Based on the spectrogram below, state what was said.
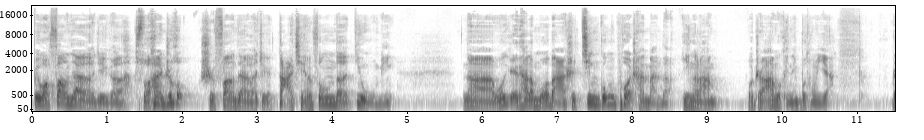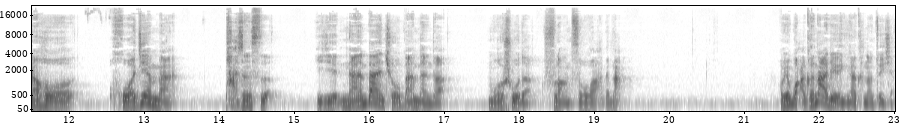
被我放在了这个索汉之后，是放在了这个大前锋的第五名。那我给他的模板是进攻破产版的英格拉姆，我知道阿姆肯定不同意啊。然后火箭版帕森斯，以及南半球版本的魔术的弗朗茨瓦格纳。我觉得瓦格纳这个应该可能最像，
